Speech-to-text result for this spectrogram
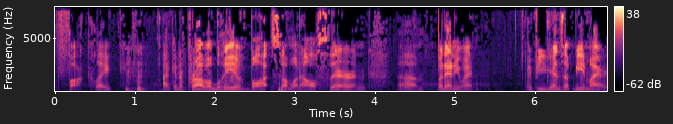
fuck, like I could have probably have bought someone else there. And um, but anyway, if he ends up being my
